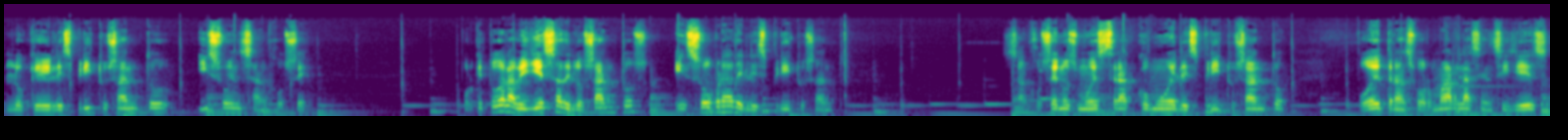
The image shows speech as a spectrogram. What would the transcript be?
lo que el Espíritu Santo hizo en San José. Porque toda la belleza de los santos es obra del Espíritu Santo. San José nos muestra cómo el Espíritu Santo puede transformar la sencillez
